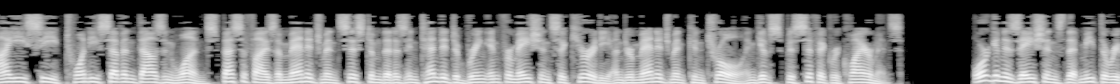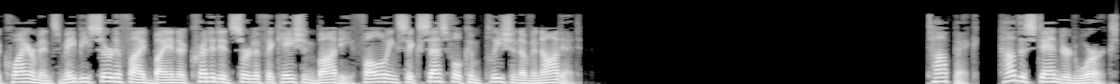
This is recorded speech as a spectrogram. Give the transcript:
IEC 27001 specifies a management system that is intended to bring information security under management control and gives specific requirements. Organizations that meet the requirements may be certified by an accredited certification body following successful completion of an audit. How the standard works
